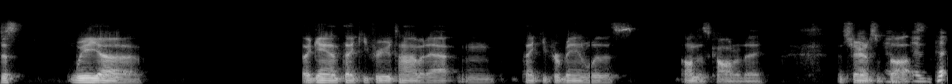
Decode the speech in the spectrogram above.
just we uh again thank you for your time at that, and thank you for being with us on this call today and sharing some thoughts. And,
